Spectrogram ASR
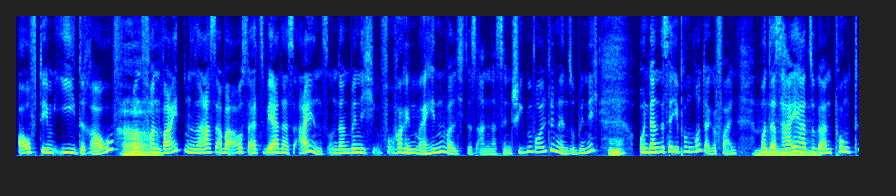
auf dem I drauf Ah. und von Weitem sah es aber aus, als wäre das eins. Und dann bin ich vorhin mal hin, weil ich das anders hinschieben wollte, denn so bin ich. Mhm. Und dann ist der I-Punkt runtergefallen. Und das Hai hat Mm. sogar einen Punkt.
